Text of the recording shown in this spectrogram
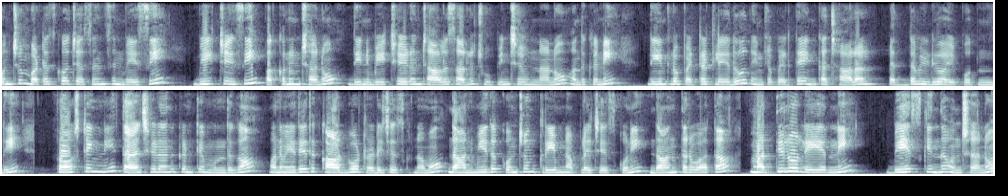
కొంచెం బటర్ స్కాచ్ ఎసెన్స్ వేసి బీట్ చేసి పక్కనుంచాను. దీన్ని బీట్ చేయడం చాలాసార్లు చూపించే ఉన్నాను. అందుకని దీంట్లో పెట్టట్లేదు. దీంట్లో పెడితే ఇంకా చాలా పెద్ద వీడియో అయిపోతుంది. ఫ్రాస్టింగ్ని తయారు చేయడానికంటే ముందుగా మనం ఏదైతే కార్డ్బోర్డ్ రెడీ చేసుకున్నామో దాని మీద కొంచెం క్రీమ్ని అప్లై చేసుకొని దాని తర్వాత మధ్యలో లేయర్ని బేస్ కింద ఉంచాను.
